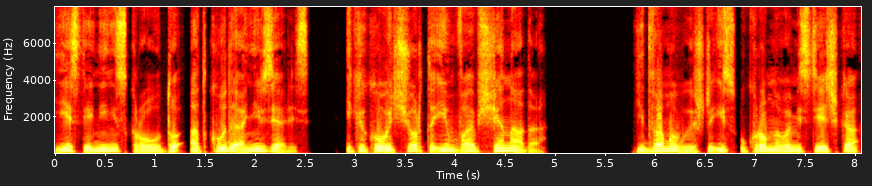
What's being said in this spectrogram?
«Если они не с Кроу, то откуда они взялись? И какого черта им вообще надо?» Едва мы вышли из укромного местечка,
